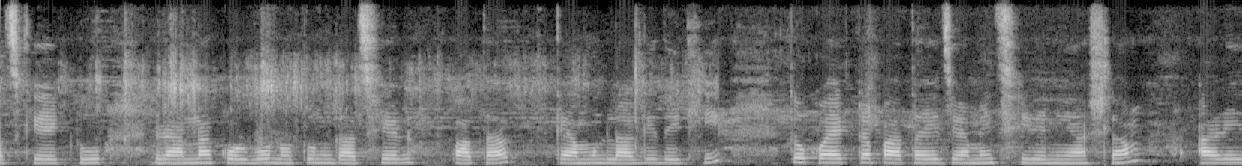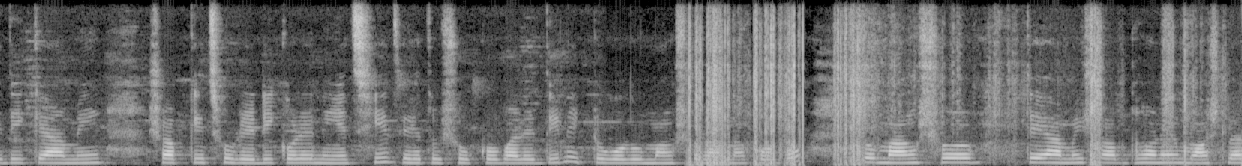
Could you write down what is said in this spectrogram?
আজকে একটু রান্না করব নতুন গাছের পাতা, কেমন লাগে দেখি। তো কয়েকটা পাতায় যে আমি ছিঁড়ে নিয়ে আসলাম। আর এইদিকে আমি সব কিছু রেডি করে নিয়েছি, যেহেতু শুক্রবারের দিন একটু গরুর মাংস রান্না করব। তো মাংসতে আমি সব ধরনের মশলা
